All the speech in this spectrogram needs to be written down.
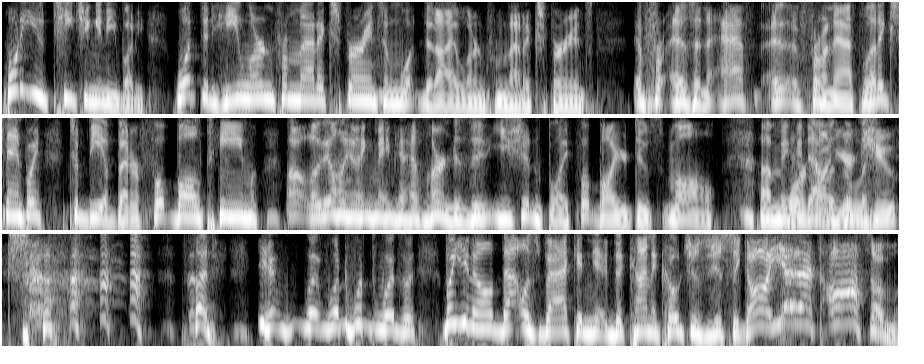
What are you teaching anybody? What did he learn from that experience, and what did I learn from that experience? As an uh, from an athletic standpoint, to be a better football team. Oh, the only thing maybe I learned is that you shouldn't play football. You're too small. Uh, maybe Work that was your the, jukes. But yeah, what, what, what, what, but you know, that was back in the kind of coaches just think, oh yeah, that's awesome.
